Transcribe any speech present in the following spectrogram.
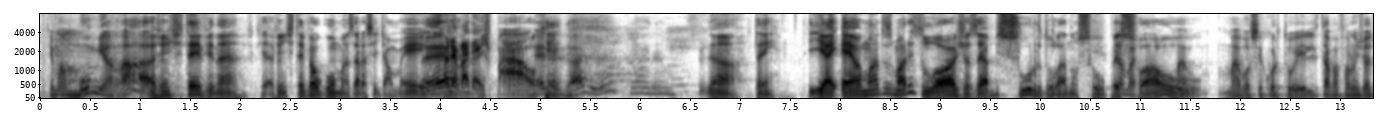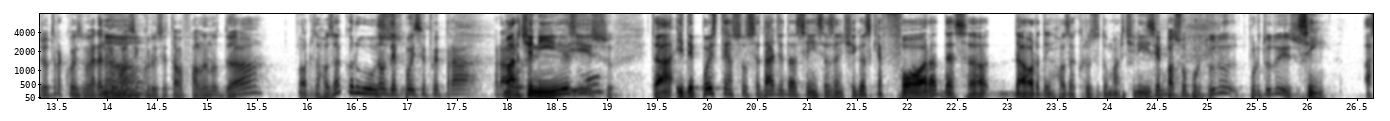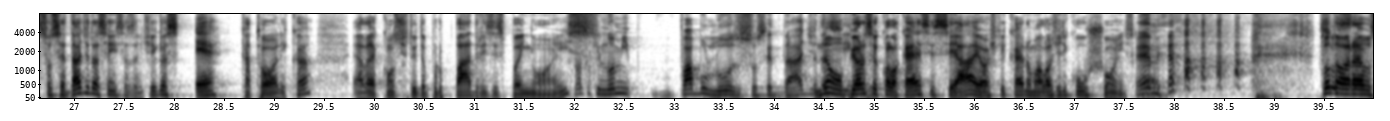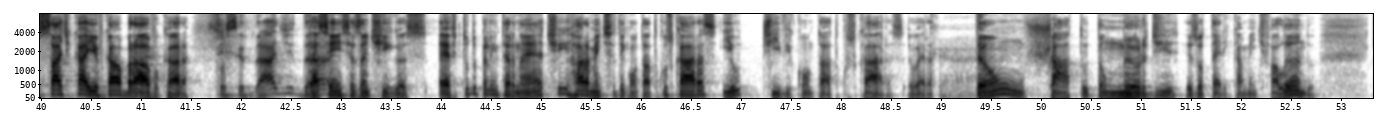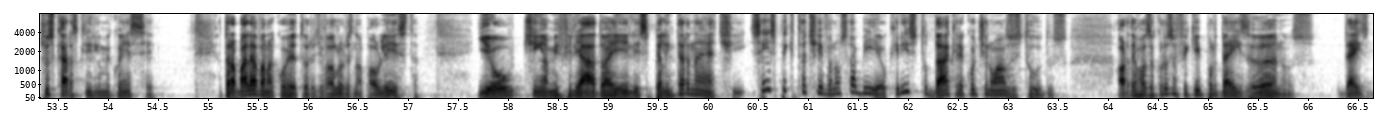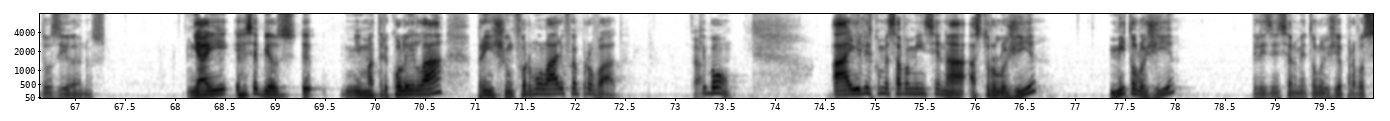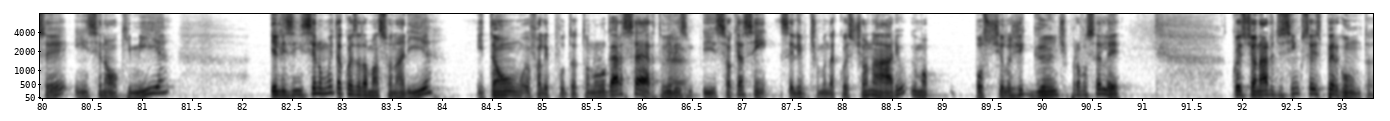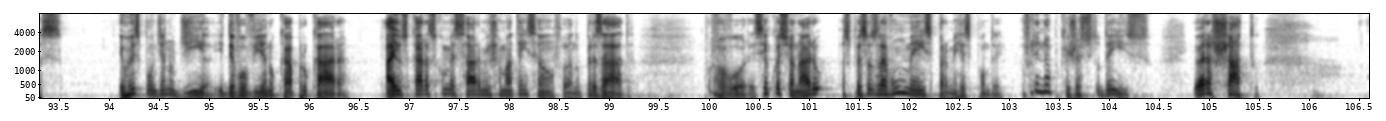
Tem uma múmia lá? A gente teve, né? A gente teve algumas. Araci de Almeida, É? vai levar 10 pau. É que- verdade, né? Caramba. Não, tem. E é, é uma das maiores lojas, é absurdo lá no sul. O Não, mas- pessoal. Mas, mas você cortou ele, ele tava falando já de outra coisa, não era de Não. Rosa e Cruz, você tava falando da. Ordem da Rosa Cruz. Não, depois você foi pra... Martinismo. Isso. Tá? E depois tem a Sociedade das Ciências Antigas, que é fora dessa da Ordem Rosa Cruz do E Martinismo. você passou por tudo, por tudo isso. Sim. A Sociedade das Ciências Antigas é católica. Ela é constituída por padres espanhóis. Nossa, que nome fabuloso, Sociedade da Não, o pior é você colocar SCA, eu acho que cai numa loja de colchões. É Cara. Toda hora o site caía, eu ficava bravo, cara. Sociedade da. Das ciências antigas. É tudo pela internet, raramente você tem contato com os caras, e eu tive contato com os caras. Eu era tão chato, tão nerd, esotericamente falando, que os caras queriam me conhecer. Eu trabalhava na corretora de valores na Paulista e eu tinha me filiado a eles pela internet. Sem expectativa, não sabia. Eu queria estudar, queria continuar os estudos. A Ordem Rosa Cruz eu fiquei por 10 anos, 10, 12 anos. E aí eu recebi, os, eu me matriculei lá, preenchi um formulário e fui aprovado. Tá. Que bom. Aí eles começavam a me ensinar astrologia, mitologia. Eles ensinam mitologia para você, ensinam alquimia. Eles ensinam muita coisa da maçonaria. Então eu falei, puta, tô no lugar certo. É. Eles, e, só que assim, ele te manda questionário e uma apostila gigante para você ler. Questionário de cinco, seis perguntas. Eu respondia no dia e devolvia no para o cara. Aí os caras começaram a me chamar a atenção, falando, prezado, por favor, esse questionário as pessoas levam um mês para me responder. Eu falei, não, porque eu já estudei isso. Eu era chato.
